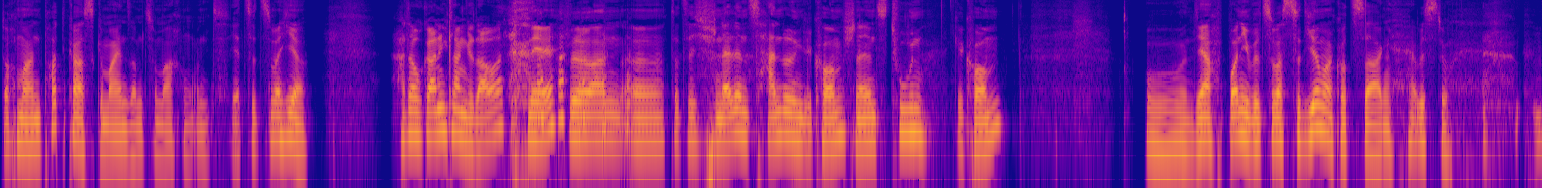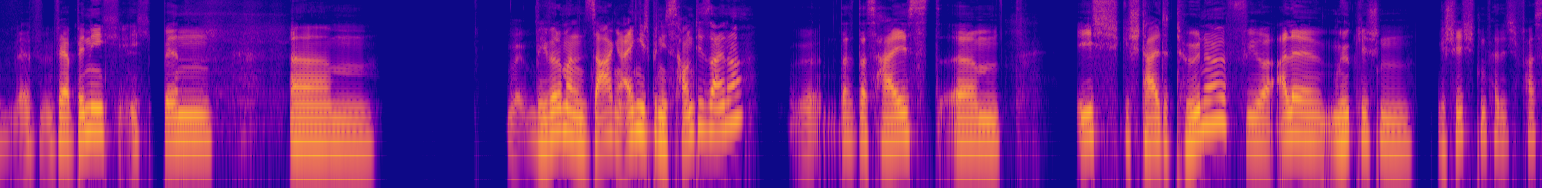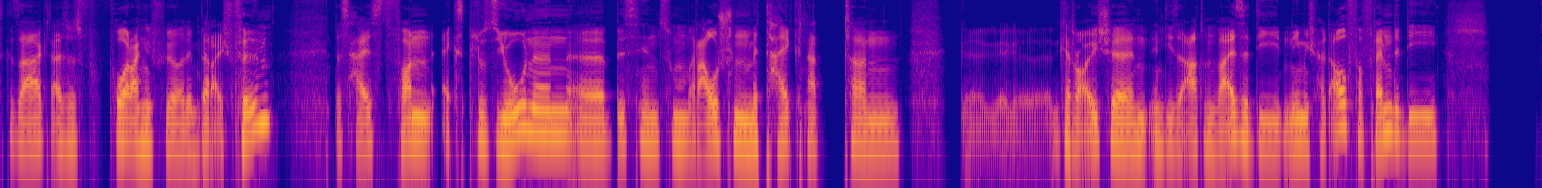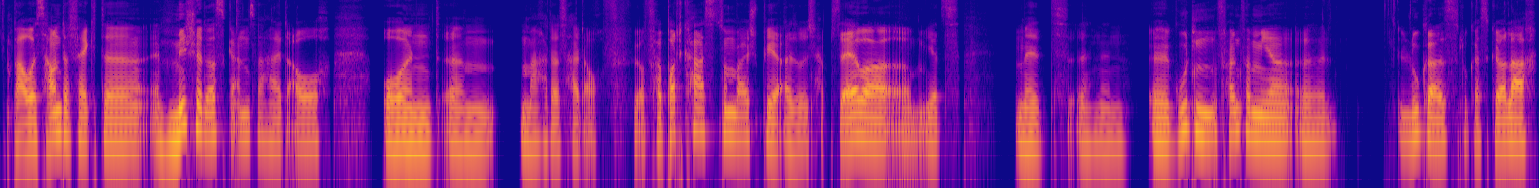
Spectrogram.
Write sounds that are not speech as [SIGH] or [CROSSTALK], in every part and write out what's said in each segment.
doch mal einen Podcast gemeinsam zu machen. Und jetzt sitzen wir hier. Hat auch gar nicht lang gedauert. [LAUGHS] Nee, wir [LAUGHS] waren äh, tatsächlich schnell ins Handeln gekommen, schnell ins Tun gekommen. Und ja, Bonnie, willst du was zu dir mal kurz sagen? Wer bist du? Wer bin ich? Ich bin, ähm, wie würde man sagen? Eigentlich bin ich Sounddesigner. Das, das heißt, ähm, ich gestalte Töne für alle möglichen Geschichten, hätte ich fast gesagt. Also ist vorrangig für den Bereich Film. Das heißt, von Explosionen äh, bis hin zum Rauschen, Metallknattern, Geräusche in, in dieser Art und Weise, die nehme ich halt auf, verfremde die, baue Soundeffekte, mische das Ganze halt auch und ähm, mache das halt auch für, für Podcasts zum Beispiel. Also ich habe selber ähm, jetzt mit äh, einem äh, guten Freund von mir, äh, Lukas, Lukas Görlach,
